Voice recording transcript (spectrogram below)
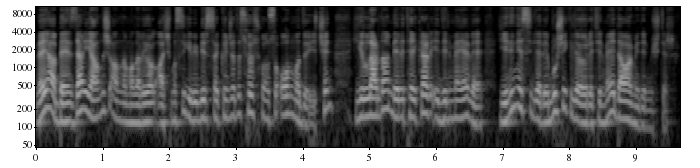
veya benzer yanlış anlamalara yol açması gibi bir sakınca da söz konusu olmadığı için yıllardan beri tekrar edilmeye ve yeni nesillere bu şekilde öğretilmeye devam edilmiştir.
